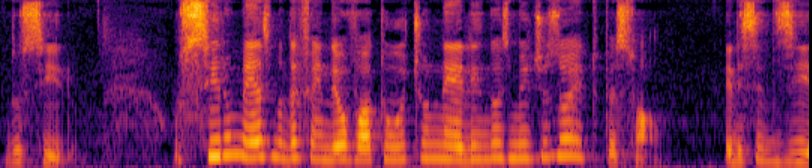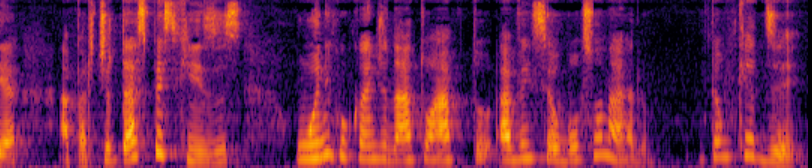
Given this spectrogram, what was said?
do Ciro. O Ciro mesmo defendeu o voto útil nele em 2018, pessoal. Ele se dizia, a partir das pesquisas, o único candidato apto a vencer o Bolsonaro. Então, quer dizer,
